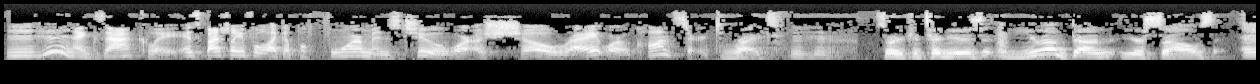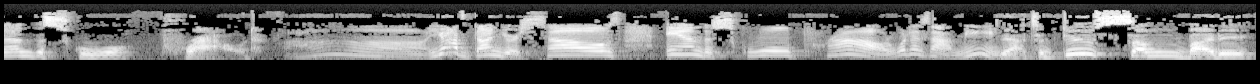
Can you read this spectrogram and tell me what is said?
Hmm exactly. Especially for like a performance too, or a show, right? Or a concert. Right. So he continues, You have done yourselves and the school proud. Ah, you have done yourselves and the school proud. What does that mean? Yeah, to do somebody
